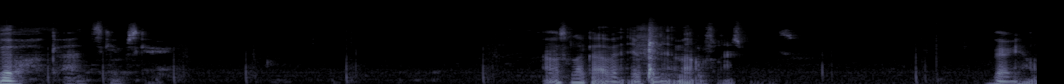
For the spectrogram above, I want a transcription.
Oh god, this scary. I also like I have an infinite amount of flashbangs. Very helpful.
